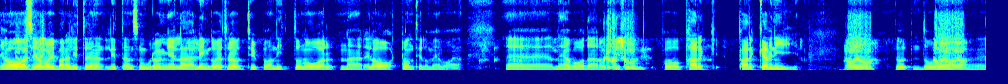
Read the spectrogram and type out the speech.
Ja, alltså jag var ju bara lite liten snorunge, lärling då. Jag tror jag typ var 19 år när, eller 18 till och med var jag. Eh, när jag var där Och var så på Park, Park Avenue. Ja, ja. Då, då, Ja, ja, eh,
